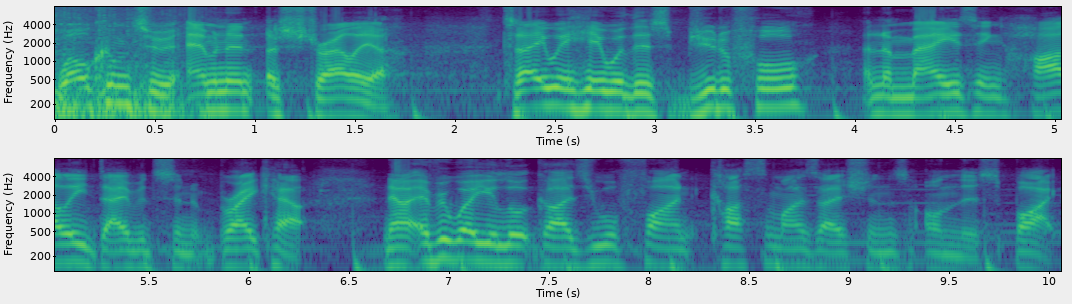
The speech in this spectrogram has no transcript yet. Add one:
Welcome to Eminent Australia. Today we're here with this beautiful and amazing Harley Davidson Breakout. Now everywhere you look guys, you will find customizations on this bike.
